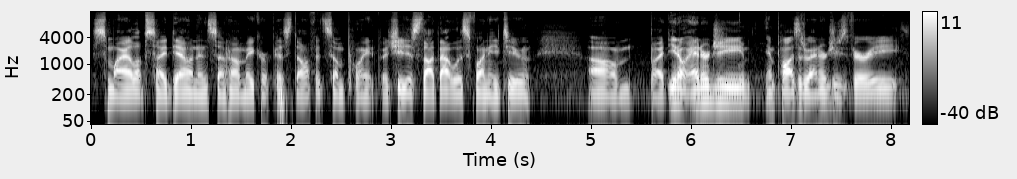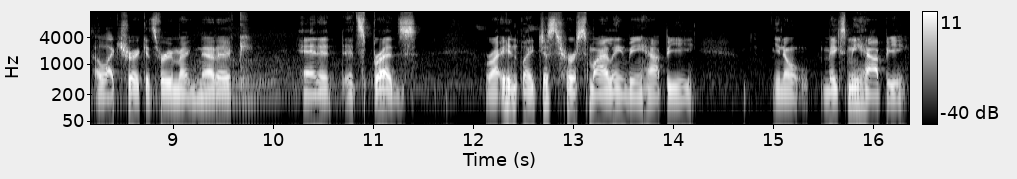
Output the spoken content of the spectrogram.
smile upside down and somehow make her pissed off at some point. But she just thought that was funny too. Um, but you know, energy and positive energy is very electric. It's very magnetic, and it it spreads, right? Like just her smiling and being happy, you know, makes me happy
